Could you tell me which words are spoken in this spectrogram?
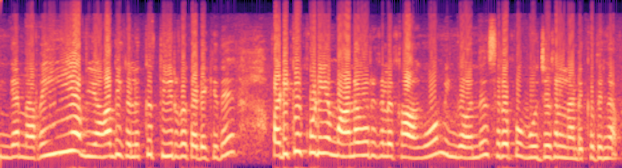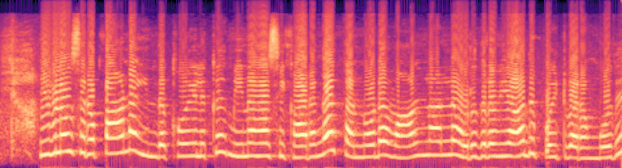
இங்கே நிறைய வியாதிகளுக்கு தீர்வு கிடைக்குது. படிக்கக்கூடிய மாணவர்களுக்காகவும் இங்கே வந்து சிறப்பு பூஜைகள் நடக்குதுங்க. இவ்வளோ சிறப்பான இந்த கோயிலுக்கு மீனவாசிக்காரங்க தன்னோட வாழ்நாளில் ஒரு தடவையாவது போயிட்டு வரும்போது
